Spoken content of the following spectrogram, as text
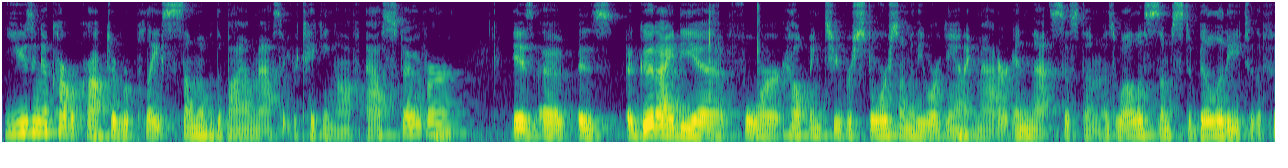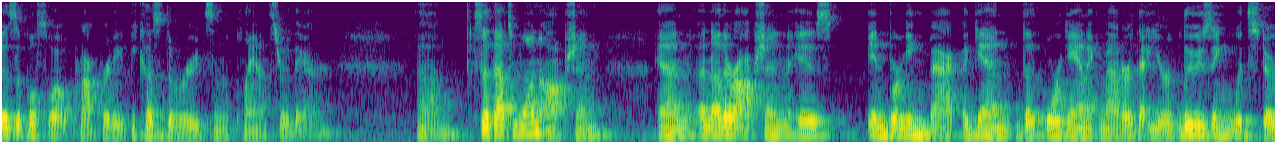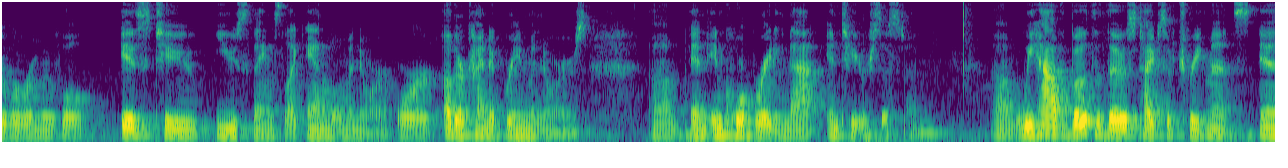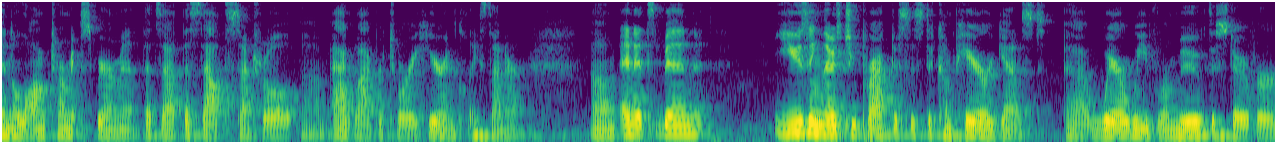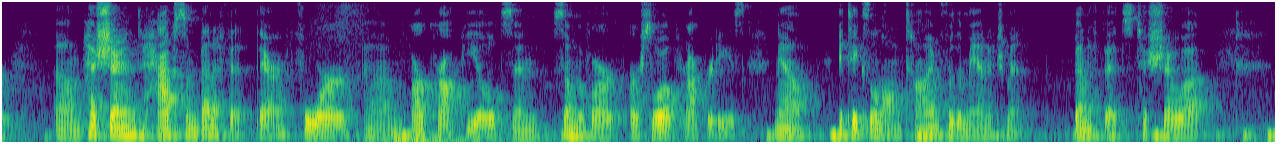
Using a cover crop to replace some of the biomass that you're taking off as stover is a is a good idea for helping to restore some of the organic matter in that system as well as some stability to the physical soil property because the roots and the plants are there. Um, so that's one option. And another option is in bringing back, again, the organic matter that you're losing with stover removal is to use things like animal manure or other kind of green manures um, and incorporating that into your system. Um, we have both of those types of treatments in a long term experiment that's at the South Central um, Ag Laboratory here in Clay Center. Um, and it's been using those two practices to compare against uh, where we've removed the stover um, has shown to have some benefit there for um, our crop yields and some of our, our soil properties. Now, it takes a long time for the management benefits to show up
